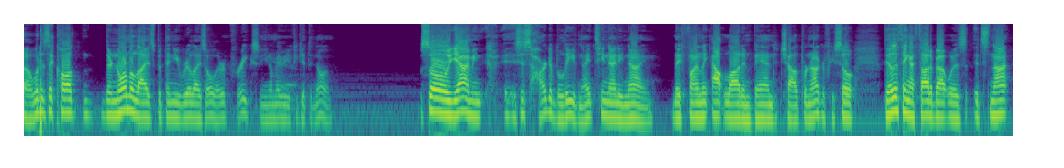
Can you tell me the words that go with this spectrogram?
uh, what is it called? They're normalized but then you realize oh they're freaks you know maybe if you get to know them. So yeah i mean it's just hard to believe. 1999 they finally outlawed and banned child pornography. So the other thing I thought about was it's not,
